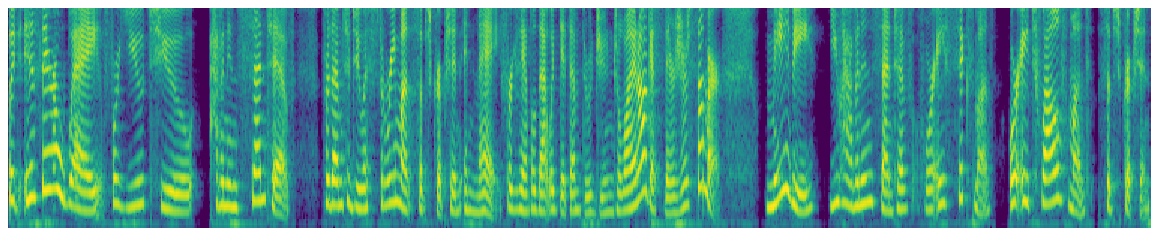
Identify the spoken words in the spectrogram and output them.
But is there a way for you to have an incentive for them to do a three month subscription in May. For example, that would get them through June, July, and August. There's your summer. Maybe you have an incentive for a six month or a 12 month subscription.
